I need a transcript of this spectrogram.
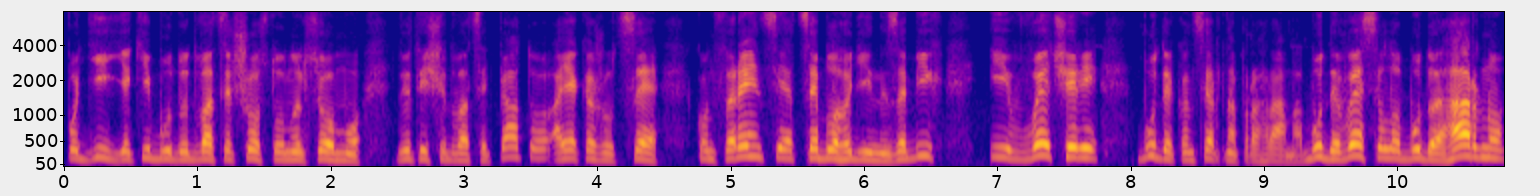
подій, які будуть 26.07.2025. А я кажу, це конференція, це благодійний забіг. І ввечері буде концертна програма. Буде весело, буде гарно.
